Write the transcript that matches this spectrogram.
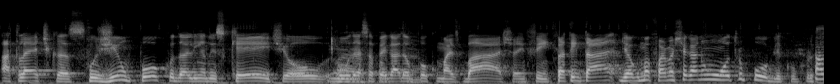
atléticas, fugir um pouco da linha do skate ou, ou É, dessa pode pegada um pouco mais baixa, enfim, pra tentar, de alguma forma, chegar num outro público. Porque às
